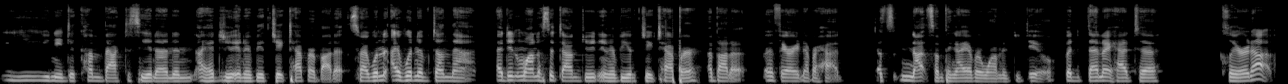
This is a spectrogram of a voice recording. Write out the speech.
you, need to come back to CNN. And I had to do an interview with Jake Tapper about it. So I wouldn't I wouldn't have done that. I didn't want to sit down and do an interview with Jake Tapper about a affair I never had. That's not something I ever wanted to do. But then I had to clear it up.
